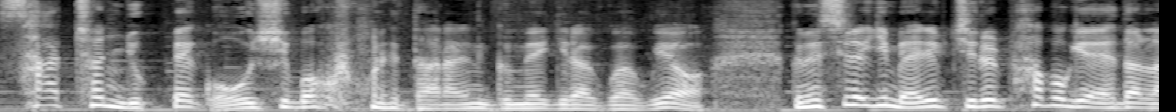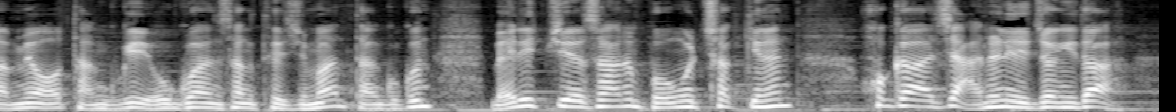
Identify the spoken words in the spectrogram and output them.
4,650억 원에 달하는 금액이라고 하고요. 그는 쓰레기 매립지를 파보게 해달라며 당국에 요구한 상태지만 당국은 매립지에서 하는 보험을 찾기는 허가하지 않을 예정이다.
